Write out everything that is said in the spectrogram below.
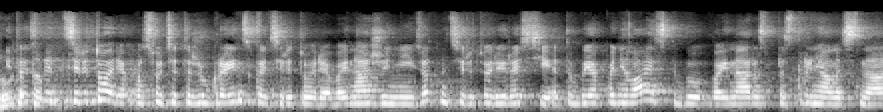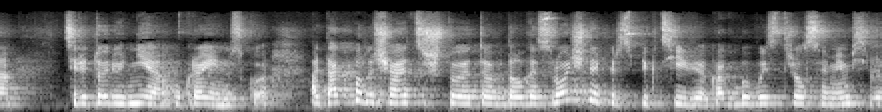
Ну, и вот то это... есть территория, по сути, это же украинская территория. Война же не идет на территории России. Это бы я поняла, если бы война распространялась на территорию не украинскую. А так получается, что это в долгосрочной перспективе как бы выстрел самим себе.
